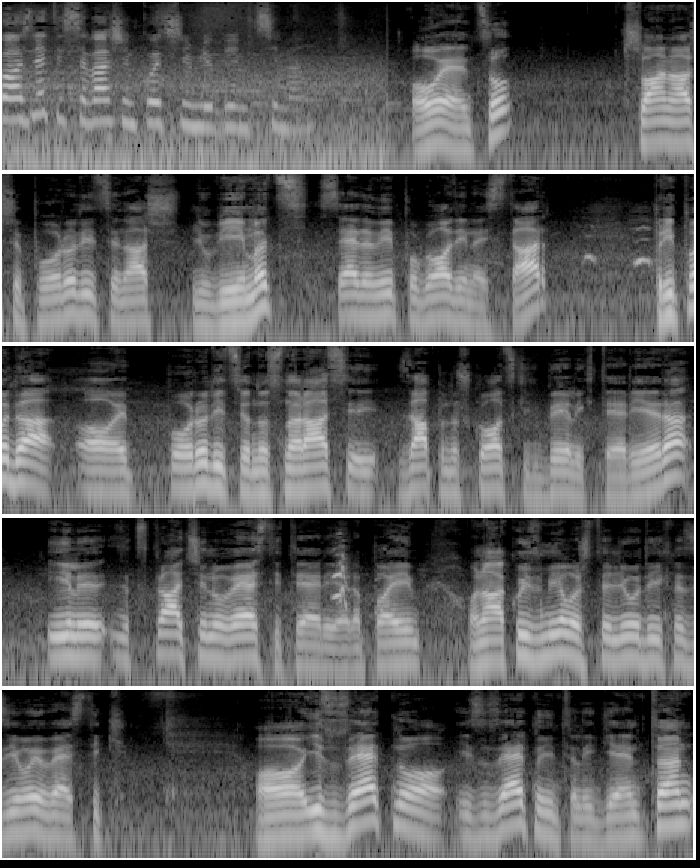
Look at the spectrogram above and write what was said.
Upoznati sa vašim kućnim ljubimcima? Ovo je Enco, član naše porodice, naš ljubimac, 7,5 godina je star. Pripada ovaj, porodici, odnosno rasi zapadnoškotskih belih terijera ili skraćeno vesti terijera, pa im onako iz milošte ljudi ih nazivaju vestike. O, izuzetno, izuzetno inteligentan,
